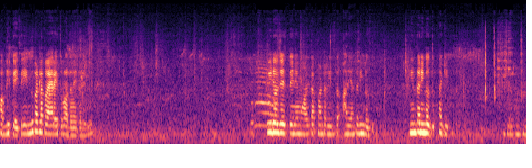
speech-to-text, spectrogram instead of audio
పబ్లిక్ అయితే ఎందుకు అట్లా తయారైతుందో అర్థమైతలేదు. వీడియో చేస్తేనేమో అది తప్పంటారు. ఇంత అది అంత నిండొద్దు. ఇంత నిండొద్దు. తగ్గి కొంచెం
